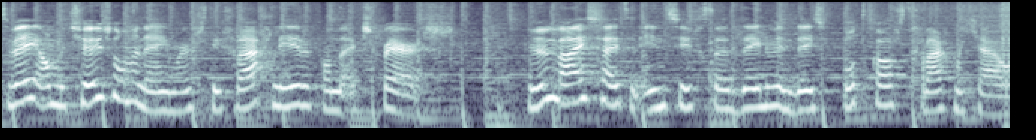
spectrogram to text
Twee ambitieuze ondernemers die graag leren van de experts. Hun wijsheid en inzichten delen we in deze podcast graag met jou.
